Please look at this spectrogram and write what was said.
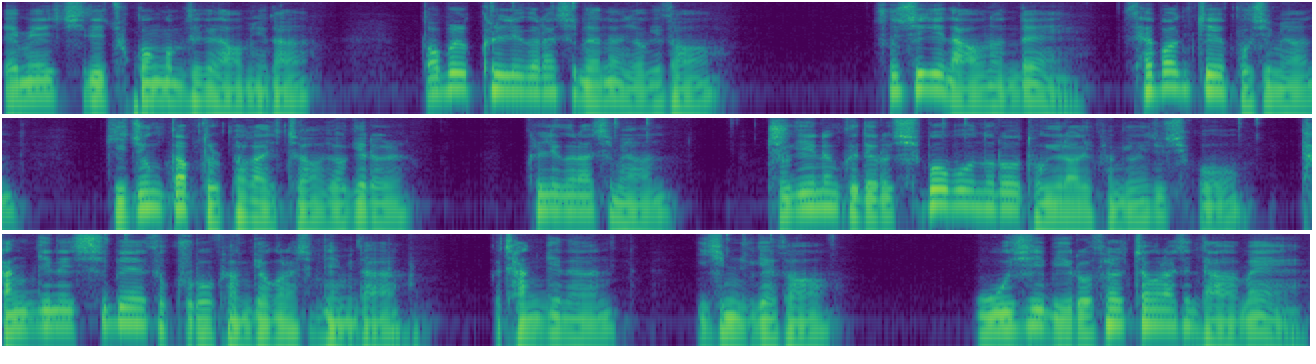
MACD 조건 검색이 나옵니다. 더블 클릭을 하시면은 여기서 수식이 나오는데 세 번째 보시면 기준값 돌파가 있죠. 여기를 클릭을 하시면 주기는 그대로 15분으로 동일하게 변경해 주시고 단기는 12에서 9로 변경을 하시면 됩니다. 그 장기는 26에서 52로 설정을 하신 다음에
